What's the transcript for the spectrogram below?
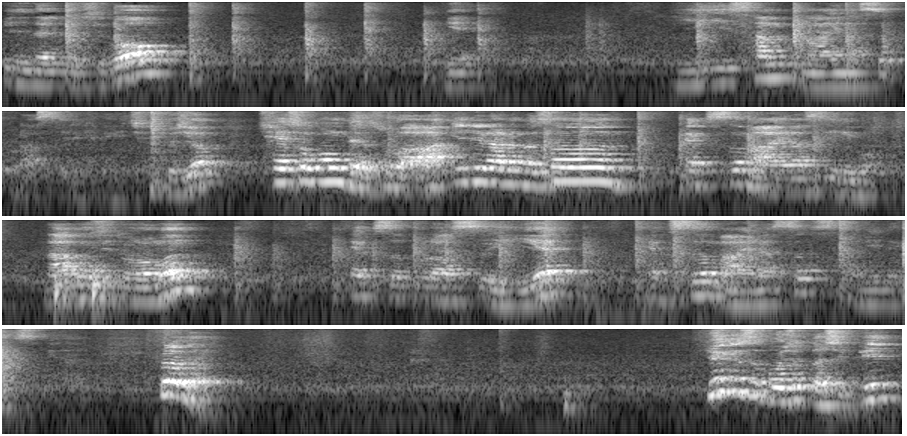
1 될 것이고 예 2 3 마이너스 플러스 이렇게 되겠죠. 그죠? 최소공 배수가 1이라는 것은 x 마이너스 1이고 나머지 두 놈은 x 플러스 2에 x 마이너스 3이 되겠습니다. 그러면 여기서 보셨다시피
